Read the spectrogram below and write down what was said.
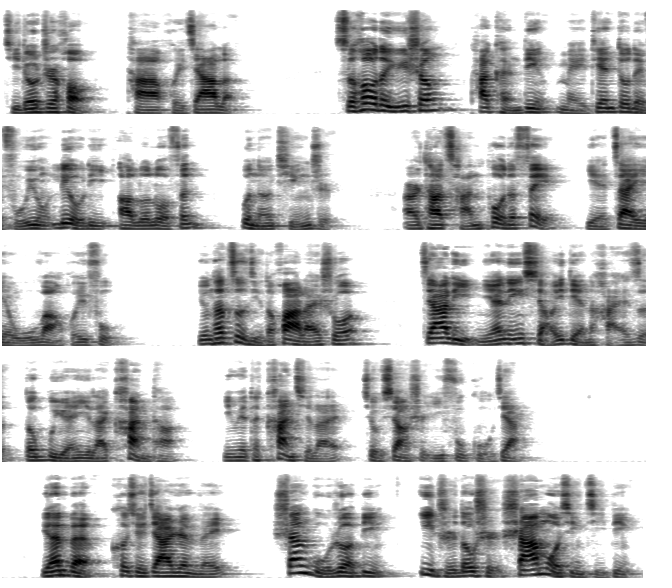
几周之后，他回家了。此后的余生，他肯定每天都得服用六粒奥洛洛芬，不能停止。而他残破的肺也再也无望恢复。用他自己的话来说。家里年龄小一点的孩子都不愿意来看他，因为他看起来就像是一副骨架。原本科学家认为山谷热病一直都是沙漠性疾病，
